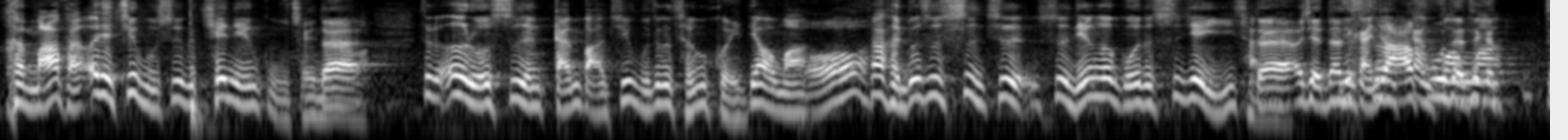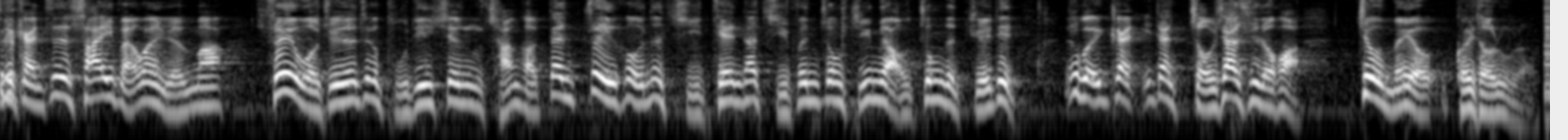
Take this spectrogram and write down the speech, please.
很麻烦，而且基辅是个千年古城，你知道吗？这个俄罗斯人敢把基辅这个城毁掉吗？哦，那很多是世是是联合国的世界遗产。对，而且那是斯拉夫的这个，你敢这杀一百万人吗？所以我觉得这个普京陷入长考，但最后那几天他几分钟几秒钟的决定。如果一旦一旦走下去的话，就没有回头路了。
